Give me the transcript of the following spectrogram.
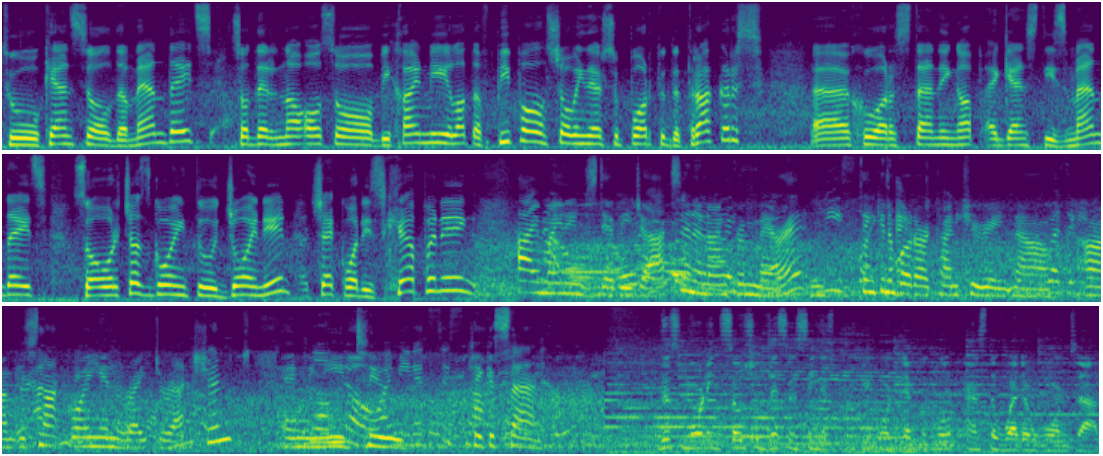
to cancel the mandates. So there are now also behind me a lot of people showing their support to the truckers uh, who are standing up against these mandates. So we're just going to join in, check what is happening. Hi, my name is Debbie Jackson and I'm from Merritt. Thinking about our country right now, um, it's not going in the right direction and we need to take a stand. This morning, social distancing is proving more difficult as the weather warms up.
